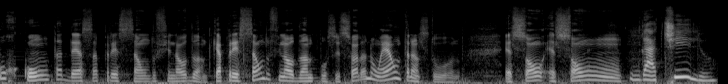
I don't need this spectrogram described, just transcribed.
por conta dessa pressão do final do ano. Porque a pressão do final do ano por si só ela não é um transtorno. É só, é só um. Um gatilho?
